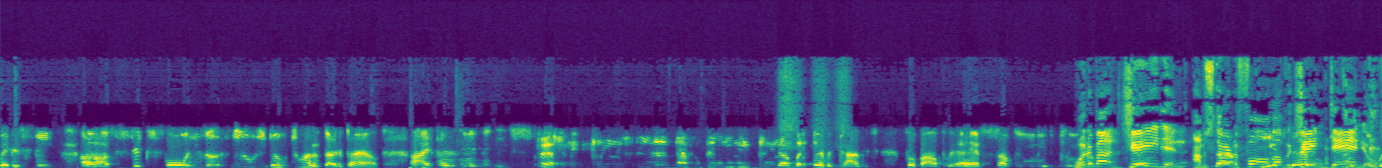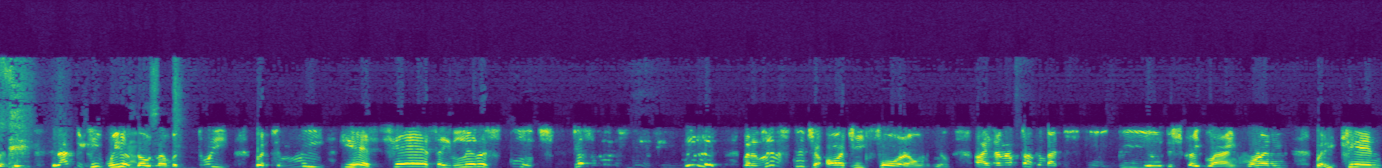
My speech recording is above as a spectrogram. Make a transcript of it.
with his feet. Uh, six four, he's a huge dude, two hundred thirty pounds. All right, and, and he's special. He can clean his feet up. That's the thing you need to clean up. But every college football player has something you need to clean What up. about Jayden? I'm starting to fall in love with Jayden Daniels. with me, 'cause I think he will go number three. But to me, he has just a little stench, just a little stench. He's good, but a little stench of RG four on him. All right, and I'm talking about the skinny build, the straight line running, but he can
